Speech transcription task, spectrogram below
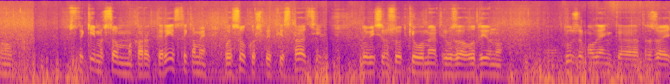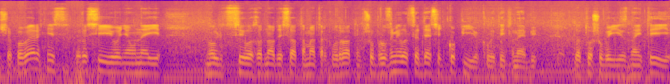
ну, з такими самими характеристиками, високошвидкісна ціль до 800 км за годину. Дуже маленька отражаюча поверхність розсіювання в неї 0,1 метр квадратних. Щоб розуміли, це 10 копійок летить в небі для того, щоб її знайти і,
